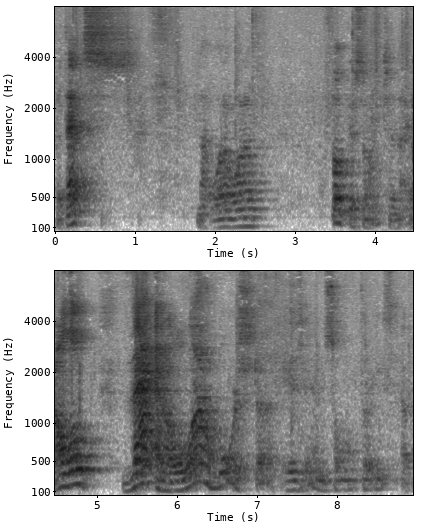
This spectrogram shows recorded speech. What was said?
But that's not what I want to focus on tonight. Although that and a lot of more stuff is in Psalm 37.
